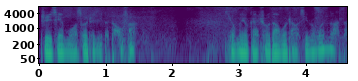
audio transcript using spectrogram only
指尖摩挲着你的头发，有没有感受到我掌心的温暖呢？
